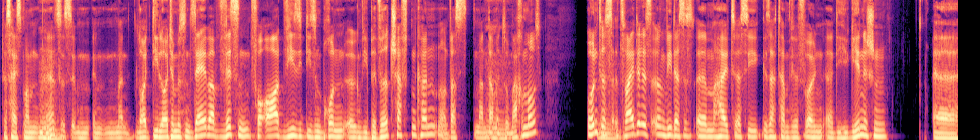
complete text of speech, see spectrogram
Das heißt, man, Mhm. ne, es ist im, im, man, Leut, die Leute müssen selber wissen vor Ort, wie sie diesen Brunnen irgendwie bewirtschaften können und was man damit Mhm. so machen muss. Und das Mhm. Zweite ist irgendwie, dass es ähm, halt, dass sie gesagt haben, wir wollen äh, die hygienischen äh,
